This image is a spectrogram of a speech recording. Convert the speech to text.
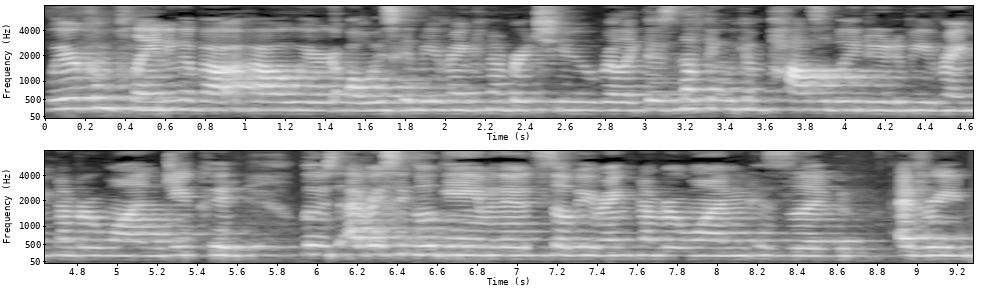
we were complaining about how we are always going to be ranked number two. We're like, there's nothing we can possibly do to be ranked number one. Duke could lose every single game and they would still be ranked number one because like every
